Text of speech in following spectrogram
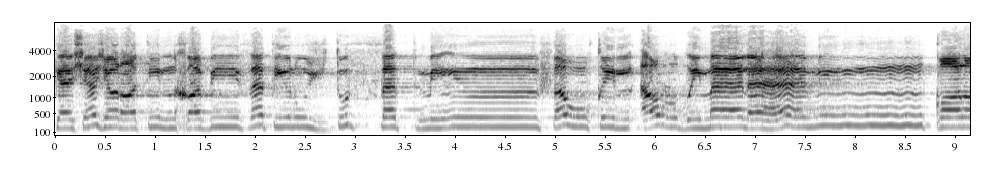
كشجرة خبيثة اجتثت من فوق الأرض ما لها من قرار.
